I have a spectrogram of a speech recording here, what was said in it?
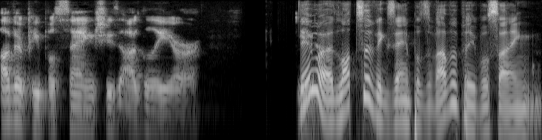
other people saying she's ugly or. There were lots of examples of other people saying.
